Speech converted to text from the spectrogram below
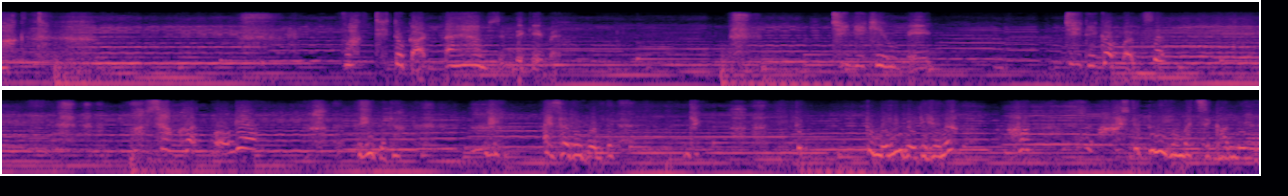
वक्त वक्त ही तो काटना है हम ज़िंदगी में। जीने की उम्मीद, जीने का मकसद। सब खत्म हो गया नहीं बेटा नहीं ऐसा नहीं बोलते तू, मेरी बेटी है। ना हाँ आज तक तूने हिम्मत से काम लिया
